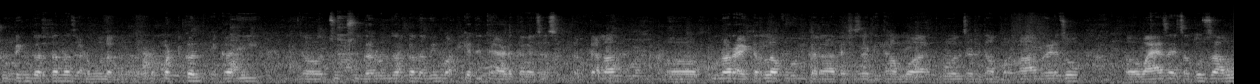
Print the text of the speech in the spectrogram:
शूटिंग करताना जाणवू लागलं. कारण पटकन एखादी चूक सुधारून जर का नवीन वाक्य तिथे ॲड करायचं असेल तर त्याला पुन्हा रायटरला फोन करा त्याच्यासाठी थांबवा अप्रुव्हलसाठी थांबवा. हा वेळ जो वाया जायचा तो जाऊ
